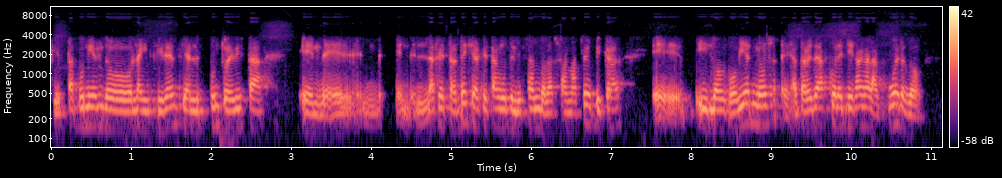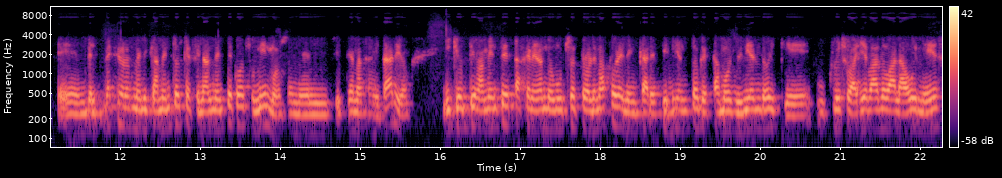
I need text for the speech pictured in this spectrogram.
que está poniendo la incidencia en el punto de vista en, las estrategias que están utilizando las farmacéuticas eh, y los gobiernos eh, a través de las cuales llegan al acuerdo eh, del precio de los medicamentos que finalmente consumimos en el sistema sanitario y que últimamente está generando muchos problemas por el encarecimiento que estamos viviendo y que incluso ha llevado a la OMS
